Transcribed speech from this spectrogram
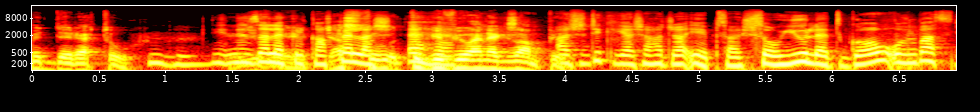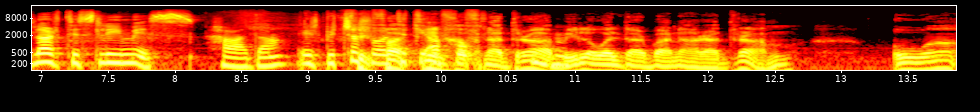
mid-direttur. Mhm. Ninżalek il-kappella to give you an example. Għax dik hija xi ħaġa ibsa, so you let go u mbagħad l-artist li jmiss ħada, il-biċċa xogħol titjaf. ħafna drabi mhm. l-ewwel darba nara dram huwa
